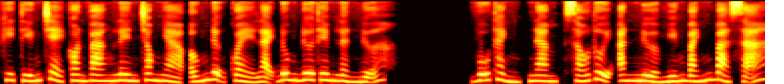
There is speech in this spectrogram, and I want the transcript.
Khi tiếng trẻ con vang lên trong nhà ống đựng quẻ lại đung đưa thêm lần nữa. Vũ Thành, nam, 6 tuổi ăn nửa miếng bánh bà xã,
